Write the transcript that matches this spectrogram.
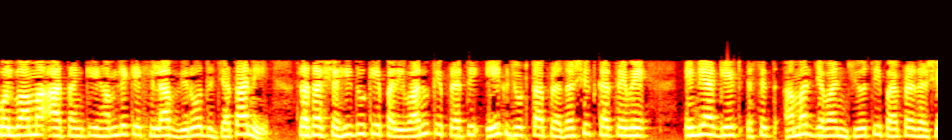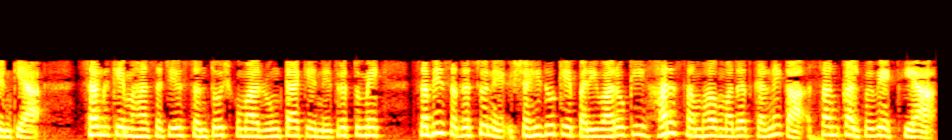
पुलवामा आतंकी हमले के खिलाफ विरोध जताने तथा शहीदों के परिवारों के प्रति एकजुटता प्रदर्शित करते हुए इंडिया गेट स्थित अमर जवान ज्योति पर प्रदर्शन किया। संघ के महासचिव संतोष कुमार रूंगटा के नेतृत्व में सभी सदस्यों ने शहीदों के परिवारों की हर संभव मदद करने का संकल्प व्यक्त किया।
